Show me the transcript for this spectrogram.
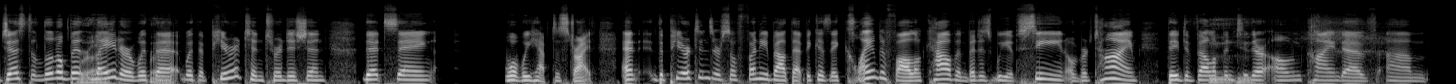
just a little bit Right, later with a with a Puritan tradition that's saying. Well, we have to strive. And the Puritans are so funny about that because they claim to follow Calvin, but as we have seen over time, they develop Mm-hmm. into their own kind of um,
